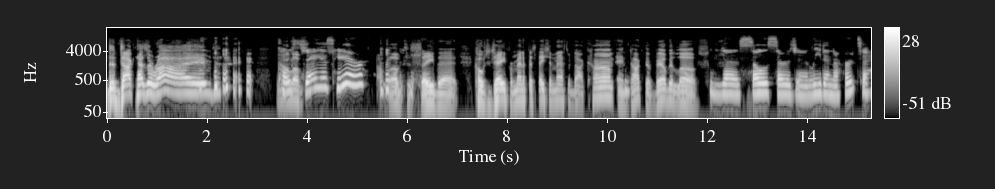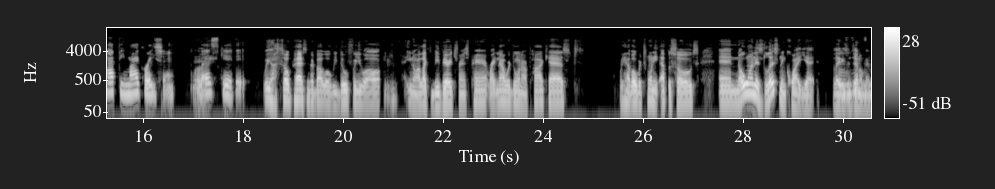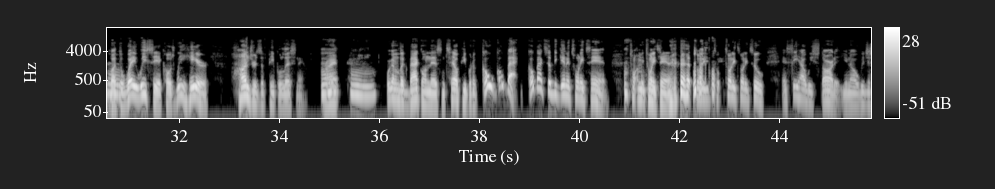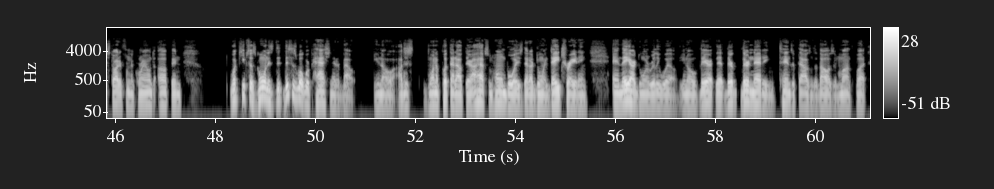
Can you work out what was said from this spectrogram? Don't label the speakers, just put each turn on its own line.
The doc has arrived.
Coach
love-
Jay is here.
I love to say that. Coach J from manifestationmaster.com and Dr. Velvet Loves.
Yes, soul surgeon leading a hurt to happy migration. Let's get it.
We are so passionate about what we do for you all. You know, I like to be very transparent. Right now, we're doing our podcast. We have over 20 episodes, and no one is listening quite yet, ladies and
Mhm,
gentlemen. But the way we see it, Coach, we hear hundreds of people listening, right?
Mhm.
we're gonna look back on this and tell people to go go back go back to the beginning 2010 i mean 2010 20, 2022 and see how we started you know we just started from the ground up and what keeps us going is th- this is what we're passionate about you know i just want to put that out there i have some homeboys that are doing day trading and they are doing really well you know they're they're they're, netting tens of thousands of dollars a month but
